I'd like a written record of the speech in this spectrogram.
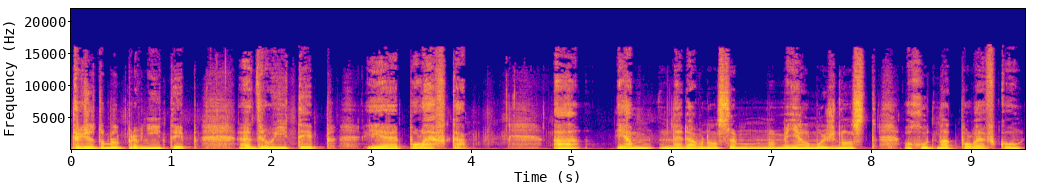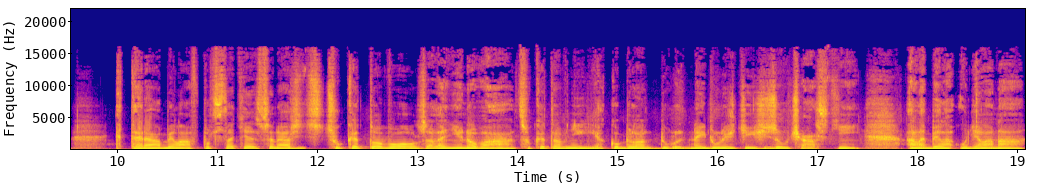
Takže to byl první typ. Druhý typ je polévka. A já nedávno jsem měl možnost ochutnat polévku, která byla v podstatě, se dá říct, cuketovo-zeleninová. Cuketa v ní jako byla nejdůležitější součástí, ale byla udělaná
